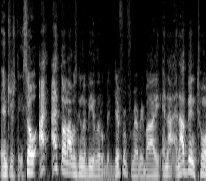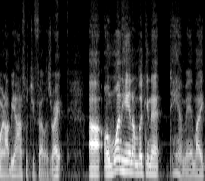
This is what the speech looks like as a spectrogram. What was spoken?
Interesting. So I, I thought I was going to be a little bit different from everybody, and I and I've been torn. I'll be honest with you, fellas. Right. Uh, on one hand, I'm looking at damn man, like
